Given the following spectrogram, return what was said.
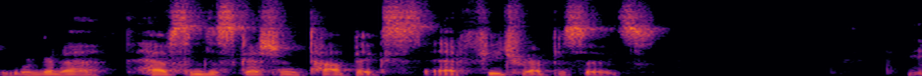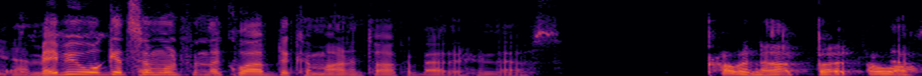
we're going to have some discussion topics at future episodes. Yeah, maybe we'll get someone from the club to come on and talk about it. Who knows? Probably not, but oh well.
